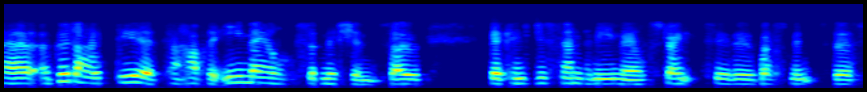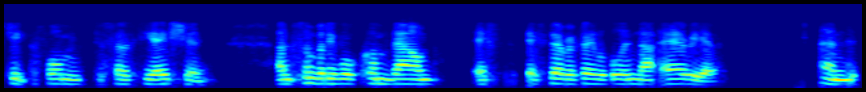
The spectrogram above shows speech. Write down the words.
uh, a good idea to have the email submission so they can just send an email straight to the Westminster Street Performers Association, and somebody will come down if if they're available in that area and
